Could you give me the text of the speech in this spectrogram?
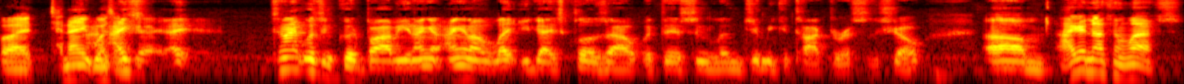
But tonight wasn't I- good. I- tonight wasn't good, Bobby, and I'm gonna, I'm gonna let you guys close out with this, and then Jimmy can talk the rest of the show. Um, I got nothing left.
